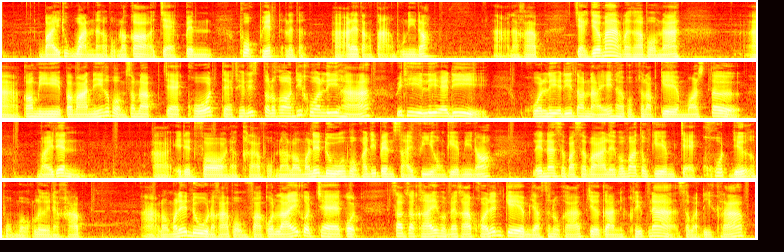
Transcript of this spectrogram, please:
20 ใบทุกวันนะครับผมแล้วก็แจกเป็นพวกเพชรอะไรต่างอ่าอะไรต่างๆ พวกนี้เนาะอ่านะครับ แจกเยอะมากนะครับผมนะ อ่าก็มีประมาณนี้ครับผมสำหรับแจกโค้ดแจกเทลิสตัวละครที่ควรรีหาวิธีรีไอดีควรรีไอดีตอนไหนนะครับผมสำหรับเกม Monster ไมเดนอ่าเอเดนฟอร์นะครับผมนะลองมาเล่นดูครับผมใครที่เป็นสายฟรีของเกมนี้เนาะเล่นได้สบายๆเลยเพราะว่าตัวเกมแจกโคตรเยอะครับผมบอกเลยนะครับอ่าลองมาเล่นดูนะครับผมฝากกดไลค์กดแชร์กด Subscribe ผมนะครับ ขอเล่นเกมอยากสนุกครับ เจอกันคลิปหน้าสวัสดีครับ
